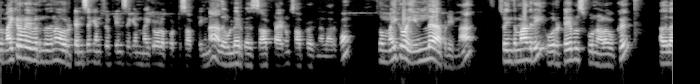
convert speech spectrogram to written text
ஸோ மைக்ரோவேவ் இருந்ததுன்னா ஒரு டென் செகண்ட் ஃபிஃப்டீன் செகண்ட் மைக்ரோவில் போட்டு சாப்பிட்டிங்கன்னா அது உள்ளே இருக்கிறது சாஃப்ட் ஆகிடும் சாப்பிட்றதுக்கு நல்லாயிருக்கும் ஸோ மைக்ரோ இல்லை அப்படின்னா ஸோ இந்த மாதிரி ஒரு டேபிள் ஸ்பூன் அளவுக்கு அதில்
